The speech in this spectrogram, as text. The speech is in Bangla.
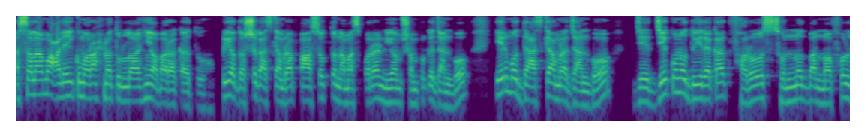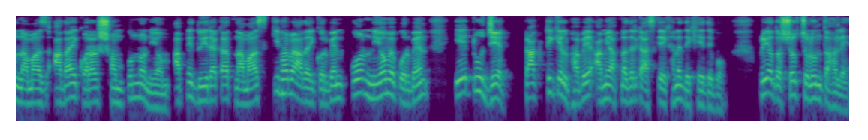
আসসালামু আলাইকুম রহমতুল্লাহি অবরাকাতু প্রিয় দর্শক, আজকে আমরা পাঁচ ওয়াক্ত নামাজ পড়ার নিয়ম সম্পর্কে জানব। এর মধ্যে আজকে আমরা জানব যে যে কোনো দুই রাকাত ফরজ, সুন্নত বা নফল নামাজ আদায় করার সম্পূর্ণ নিয়ম। আপনি দুই রাকাত নামাজ কীভাবে আদায় করবেন, কোন নিয়মে পড়বেন, এ টু জেড প্র্যাকটিক্যাল ভাবে আমি আপনাদেরকে আজকে এখানে দেখিয়ে দেব। প্রিয় দর্শক, চলুন তাহলে।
